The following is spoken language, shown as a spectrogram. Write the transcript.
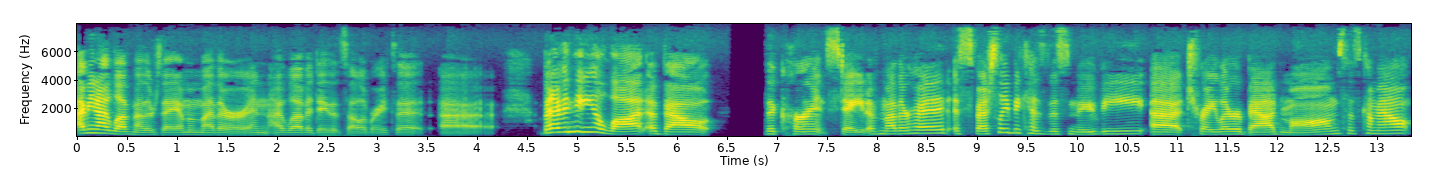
I mean, I love Mother's Day. I'm a mother, and I love a day that celebrates it. Uh, but I've been thinking a lot about the current state of motherhood, especially because this movie, uh, trailer Bad Moms, has come out,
